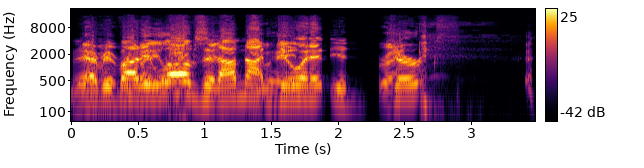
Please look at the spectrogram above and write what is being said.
Yeah, everybody, everybody loves it. it. I'm not doing it. it, you Right. jerks.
